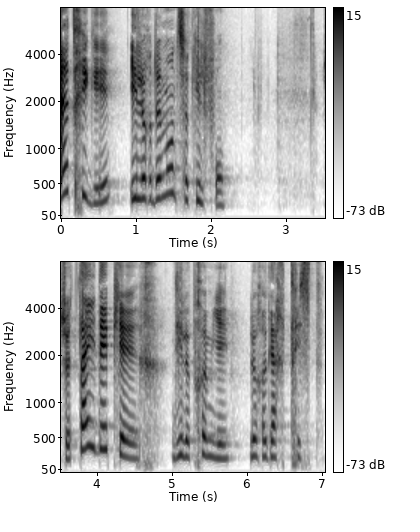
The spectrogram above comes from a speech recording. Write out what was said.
Intrigué, il leur demande ce qu'ils font. Je taille des pierres, dit le premier, le regard triste.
